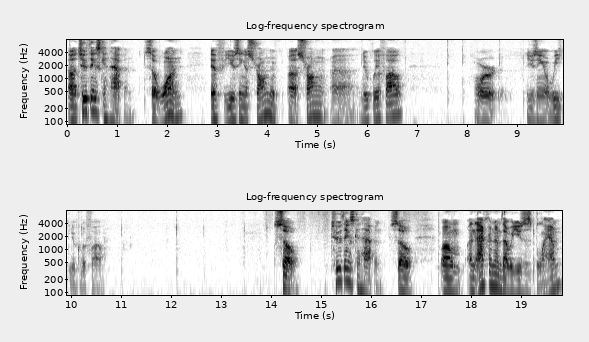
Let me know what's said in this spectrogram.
Uh, two things can happen. So one, if using a strong, uh, strong uh, nucleophile, or using a weak nucleophile. So, two things can happen. So, um, an acronym that we use is BLAM.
